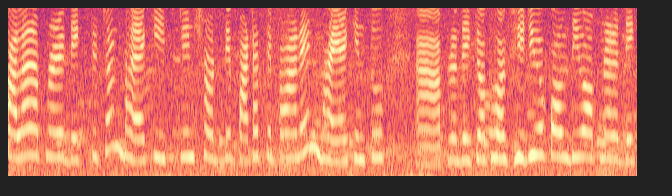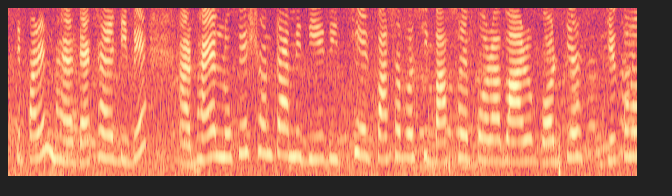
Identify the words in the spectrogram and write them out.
কালার আপনারা দেখতে চান, ভাইয়াকে স্ক্রিনশট দিয়ে পাঠাতে পারেন। ভাইয়া কিন্তু আপনাদেরকে অথবা ভিডিও কল দিয়েও আপনারা দেখতে পারেন। ভাইয়া দেখায় দিবে। আর ভাইয়ার লোকেশনটা আমি দিয়ে দিচ্ছি। এর পাশাপাশি বাসায় পরা বা আরও গর্জিয়াস যে কোনো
